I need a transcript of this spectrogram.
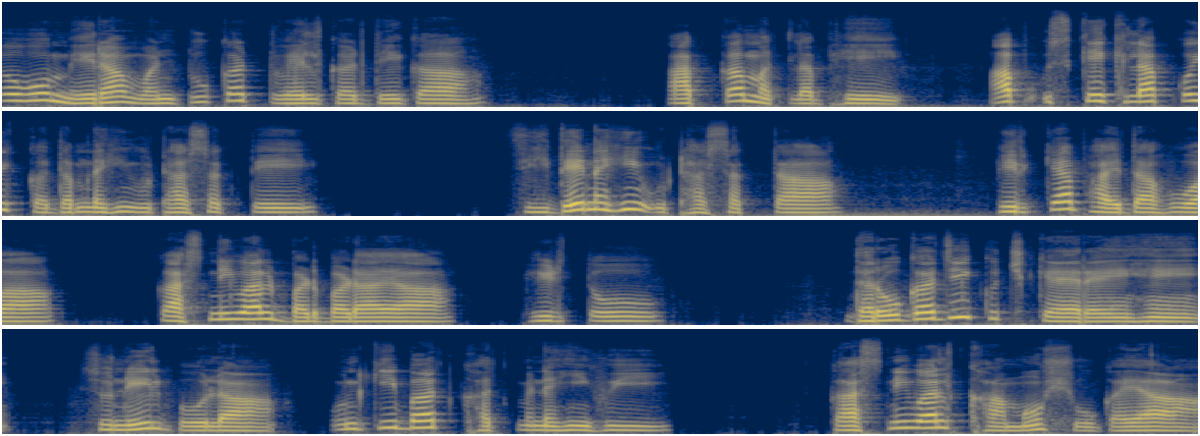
तो वो मेरा वन, टू का ट्वेल्व कर देगा। आपका मतलब है, आप उसके खिलाफ कोई कदम नहीं उठा सकते। सीधे नहीं उठा सकता। फिर क्या फ़ायदा हुआ? कासनीवाल बड़बड़ाया। फिर तो दरोगा जी कुछ कह रहे हैं। सुनील बोला, उनकी बात खत्म नहीं हुई। कासनीवाल खामोश हो गया।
